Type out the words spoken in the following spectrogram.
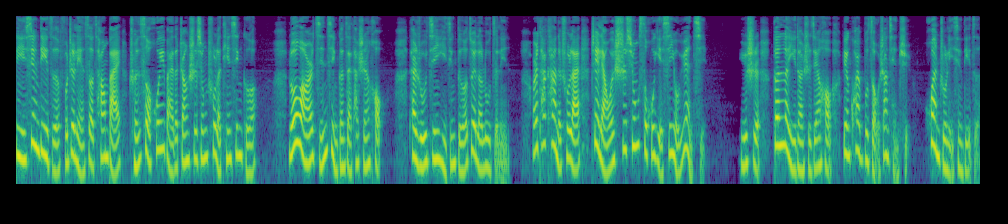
李姓弟子扶着脸色苍白、唇色灰白的张师兄出了天心阁，罗婉儿紧紧跟在他身后。他如今已经得罪了陆子霖，而他看得出来，这两位师兄似乎也心有怨气。于是跟了一段时间后，便快步走上前去，唤住李姓弟子：“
